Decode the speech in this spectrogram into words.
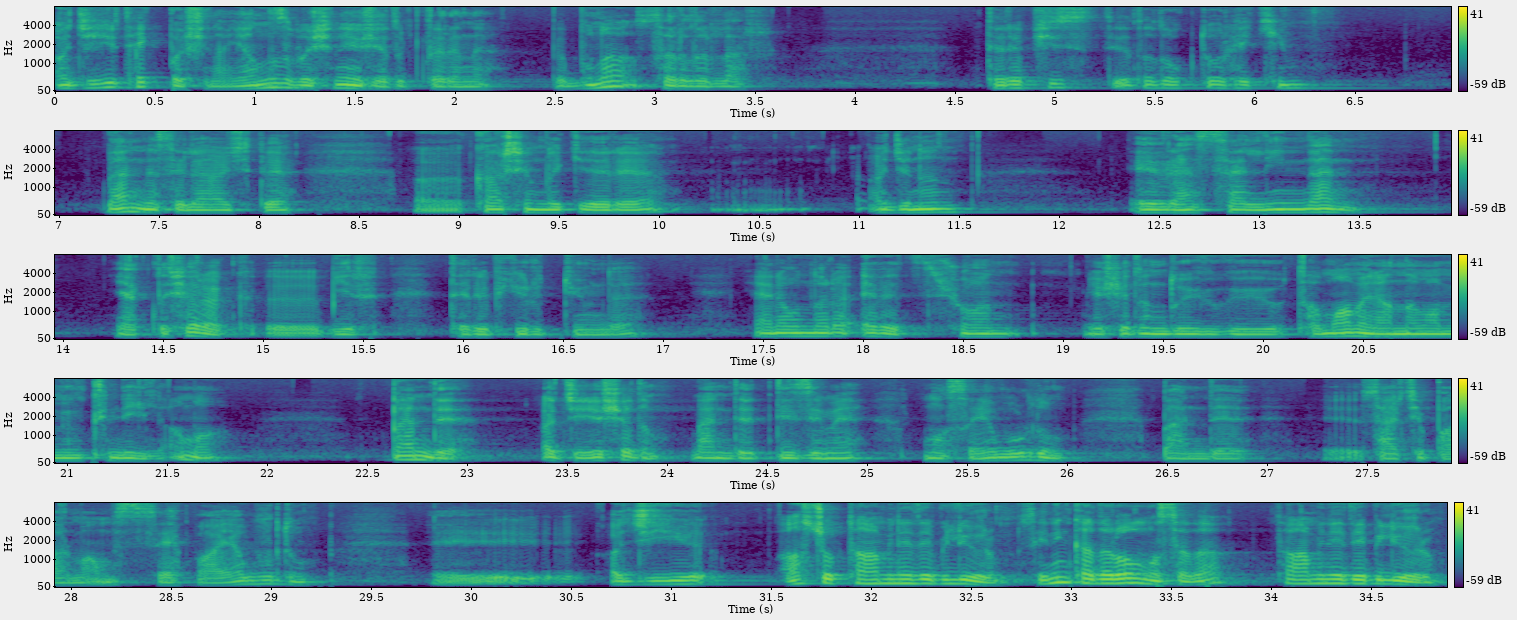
acıyı tek başına, yalnız başına yaşadıklarını ve buna sarılırlar. terapist ya da doktor, hekim. Ben mesela işte e, karşımdakilere acının evrenselliğinden yaklaşarak e, bir terapi yürüttüğümde yani onlara evet şu an yaşadığın duyguyu tamamen anlamam mümkün değil ama ben de acı yaşadım. Ben de dizimi masaya vurdum. Ben de e, serçe parmağımı sehpaya vurdum. E, acıyı az çok tahmin edebiliyorum. Senin kadar olmasa da tahmin edebiliyorum.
